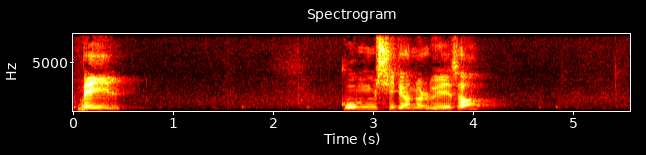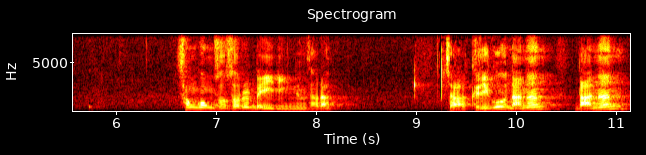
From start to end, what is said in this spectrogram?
매일 꿈 실현을 위해서 성공 소설을 매일 읽는 사람. 자, 그리고 나는 나는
